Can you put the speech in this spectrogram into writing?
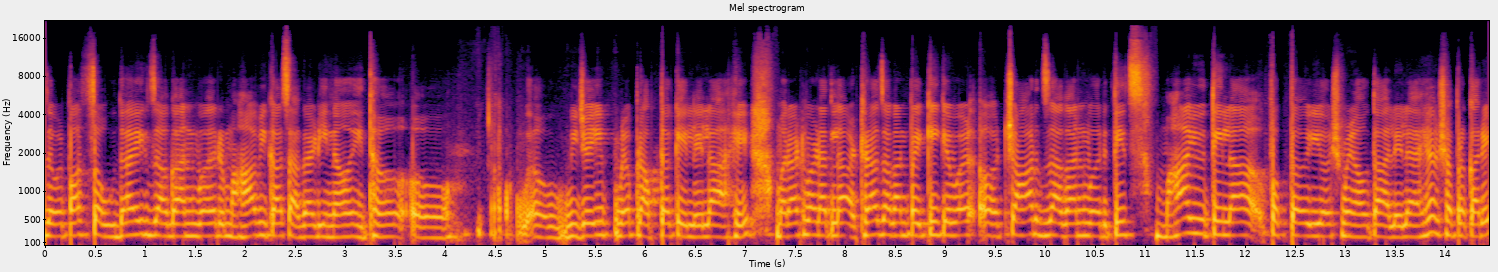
जवळपास चौदा एक जागांवर महाविकास आघाडीनं इथं विजयी प्राप्त केलेला आहे. मराठवाड्यातल्या अठरा जागांपैकी केवळ चार जागांवरतीच महायुतीला फक्त यश मिळवता आलेलं आहे. अशा प्रकारे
